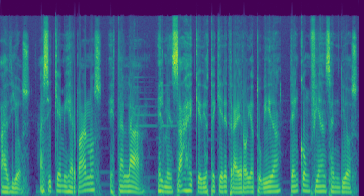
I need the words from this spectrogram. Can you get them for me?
a Dios. Así que mis hermanos, esta es la el mensaje que Dios te quiere traer hoy a tu vida. Ten confianza en Dios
